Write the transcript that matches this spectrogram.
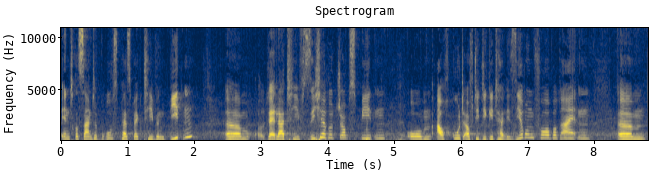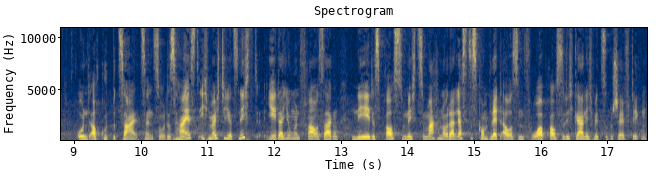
interessante Berufsperspektiven bieten, ähm, relativ sichere Jobs bieten, um auch gut auf die Digitalisierung vorbereiten ähm, und auch gut bezahlt sind. So, das heißt, ich möchte jetzt nicht jeder jungen Frau sagen, nee, das brauchst du nicht zu machen oder lass das komplett außen vor, brauchst du dich gar nicht mit zu beschäftigen.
